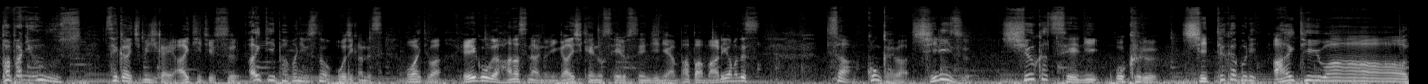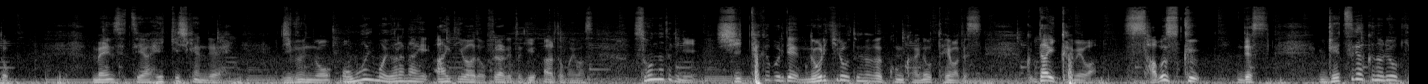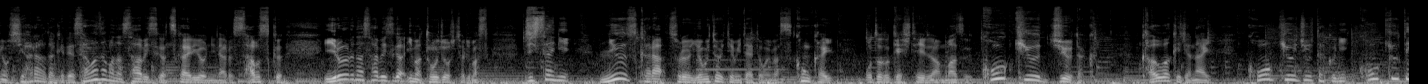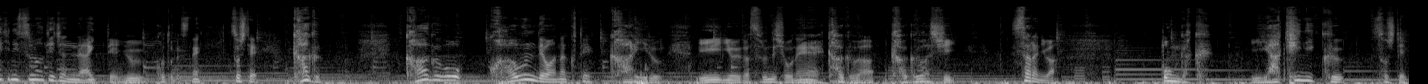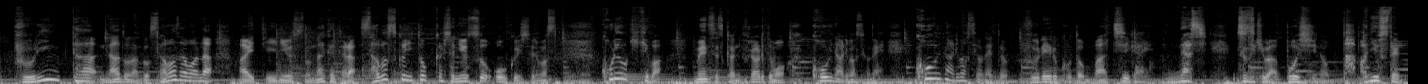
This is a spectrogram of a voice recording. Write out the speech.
パパニュース世界一短い IT ニュース IT パパニュースのお時間です。お相手は英語が話せないのに外資系のセールスエンジニアパパ丸山です。さあ今回はシリーズ就活生に送る知ったかぶり IT ワード。面接や筆記試験で自分の思いもよらない IT ワードを振られる時あると思います。そんな時に知ったかぶりで乗り切ろうというのが今回のテーマです。第1回目はサブスクです。月額の料金を支払うだけでさまざまなサービスが使えるようになるサブスク。いろいろなサービスが今登場しております。実際にニュースからそれを読み解いてみたいと思います。今回お届けしているのはまず高級住宅。買うわけじゃない。高級住宅に高級的に住むわけじゃないっていうことですね。そして家具。家具を買うんではなくて借りる。いい匂いがするんでしょうね。家具はかぐわしいさらには音楽焼肉そしてプリンターなどなどさまざまな IT ニュースの中からサブスクに特化したニュースをお送りしております。これを聞けば面接官に振られてもこういうのありますよね。こういうのありますよねと触れること間違いなし。続きは Voicy のパパニュースで。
